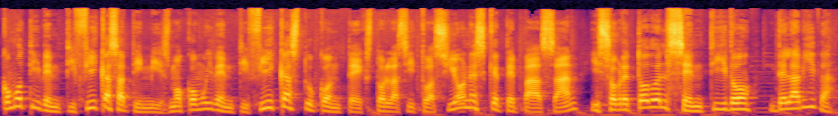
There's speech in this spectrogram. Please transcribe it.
cómo te identificas a ti mismo, cómo identificas tu contexto, las situaciones que te pasan y sobre todo el sentido de la vida.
